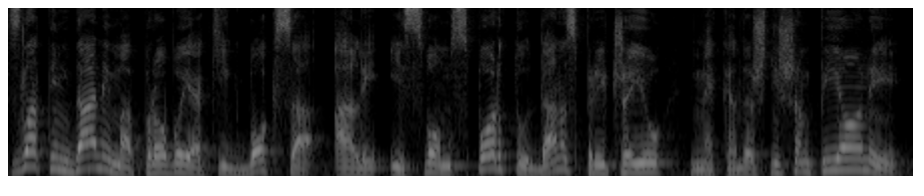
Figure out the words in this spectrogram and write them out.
zlatnim danima proboja kickboksa, ali i svom sportu danas pričaju nekadašnji šampioni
